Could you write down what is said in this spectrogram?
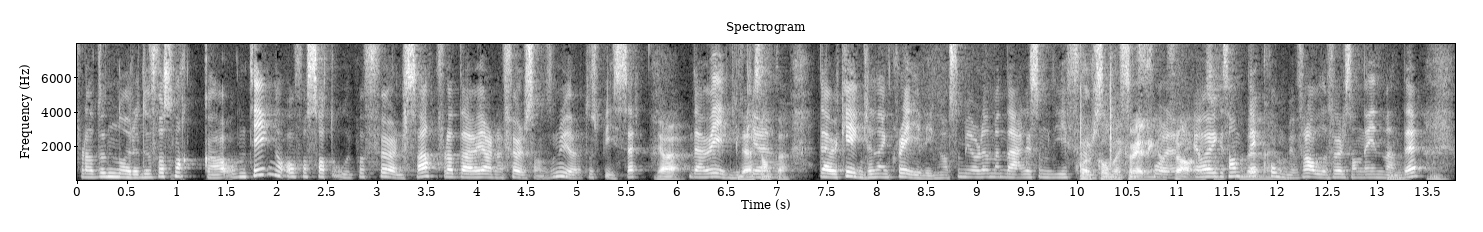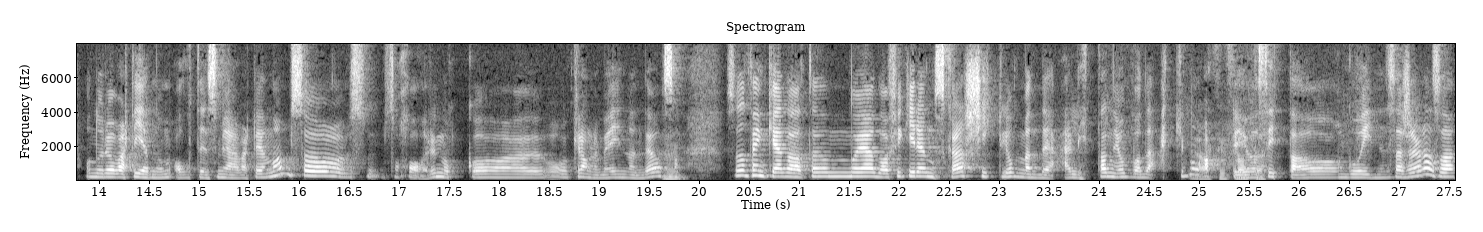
For at når du får snakka om ting og får satt ord på følelser For at det er jo gjerne følelsene som gjør at du spiser. Ja, ja. Det er jo egentlig Det er sant, det. det er jo ikke egentlig den cravinga som gjør det, men det er liksom de følelsene som får fra, Ja, liksom? ikke sant? Det er kommer jo fra alle følelsene innvendig. Og når du har vært igjennom alt det som jeg har vært igjennom, så, så har du nok å, å krangle med innvendig. Altså. Så da tenker jeg da at når jeg da fikk renska skikkelig opp, men det er litt av en jobb, og det er ikke noe Ja, artig å sitte og gå inn i seg sjøl. Altså.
